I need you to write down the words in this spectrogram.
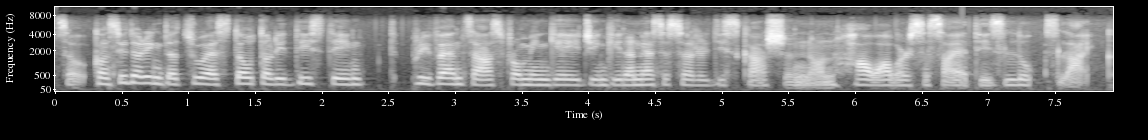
So, considering the two as totally distinct prevents us from engaging in a necessary discussion on how our societies looks like.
